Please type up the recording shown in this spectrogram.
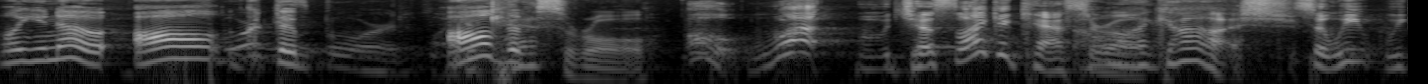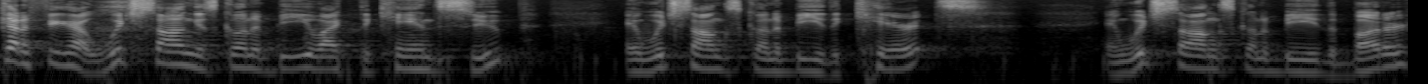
Well, you know, all the Board. all the Casserole. Oh, what? Just like a casserole. Oh my gosh. So we, we got to figure out which song is going to be like the canned soup, and which song's going to be the carrots, and which song's going to be the butter,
